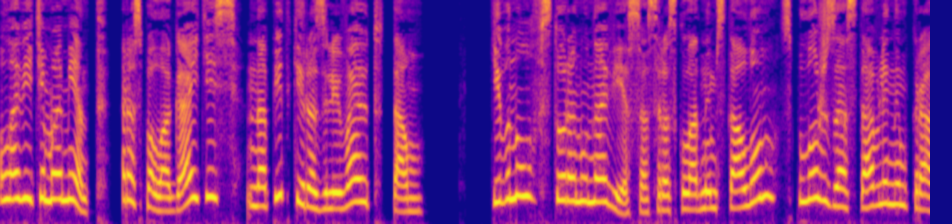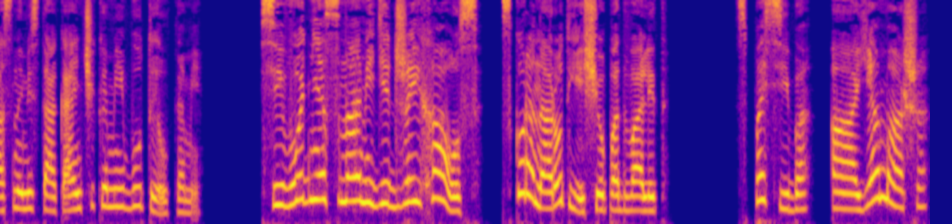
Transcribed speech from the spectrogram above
Ловите момент, располагайтесь, напитки разливают там». Кивнул в сторону навеса с раскладным столом, сплошь заставленным красными стаканчиками и бутылками. «Сегодня с нами диджей Хаус. Скоро народ еще подвалит». «Спасибо», «А я Маша».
